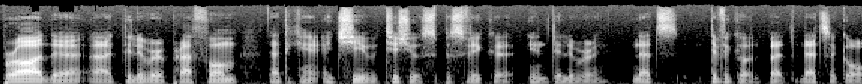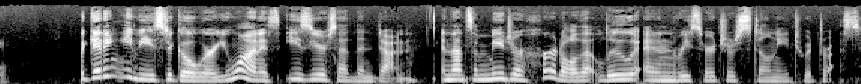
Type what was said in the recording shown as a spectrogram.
broad uh, delivery platform that can achieve tissue specific uh, in delivery. That's difficult, but that's a goal. But getting EVs to go where you want is easier said than done, and that's a major hurdle that Lu and researchers still need to address.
